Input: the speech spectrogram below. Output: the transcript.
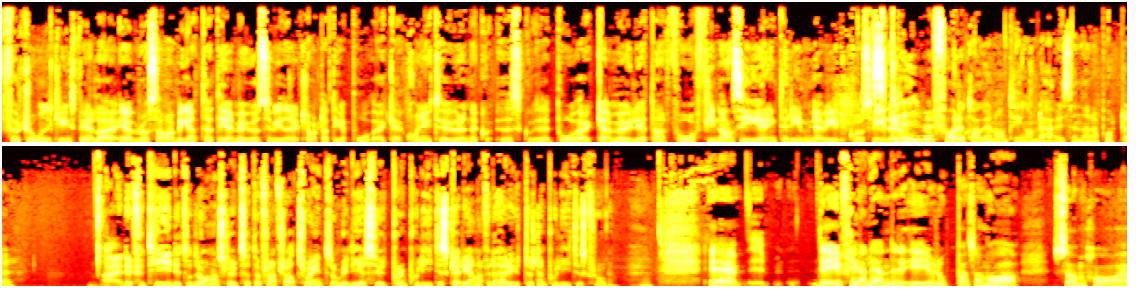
förtroendekris för hela eurosamarbetet, EMU och så vidare, klart att det påverkar konjunkturen, det påverkar möjligheten att få finansiering till rimliga villkor och så vidare. Skriver företagen någonting om det här i sina rapporter? Nej, det är för tidigt att dra några slutsatser. Framförallt tror jag inte de vill ge sig ut på den politiska arenan, för det här är ytterst en politisk fråga. Mm. Eh, det är flera länder i Europa som har, som har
